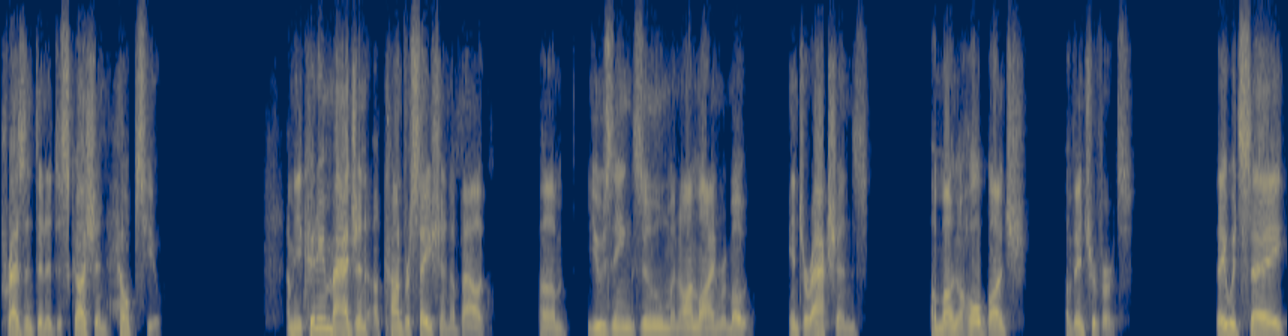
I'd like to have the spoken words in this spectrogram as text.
present in a discussion helps you I mean, you could imagine a conversation about um, using Zoom and online remote interactions among a whole bunch of introverts. They would say,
